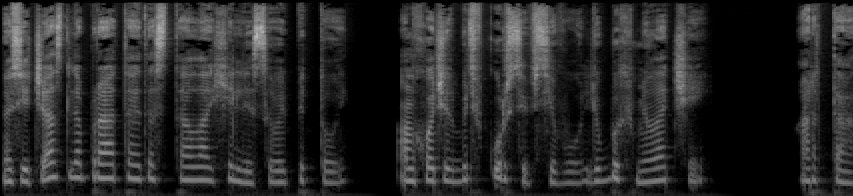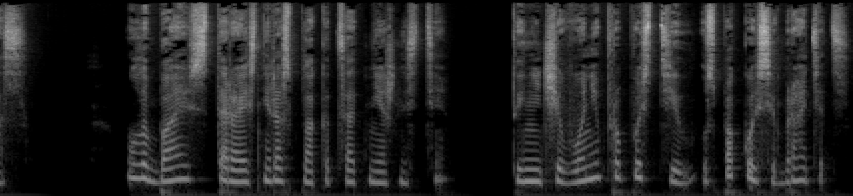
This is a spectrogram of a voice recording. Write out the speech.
Но сейчас для брата это стало ахиллесовой пятой. Он хочет быть в курсе всего, любых мелочей. Артас. Улыбаюсь, стараясь не расплакаться от нежности. Ты ничего не пропустил, успокойся, братец.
